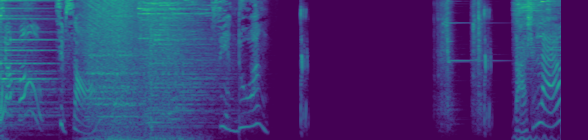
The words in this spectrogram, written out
จับเบิลสิบสองเสียงดวง ตา ฉันแล้ว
